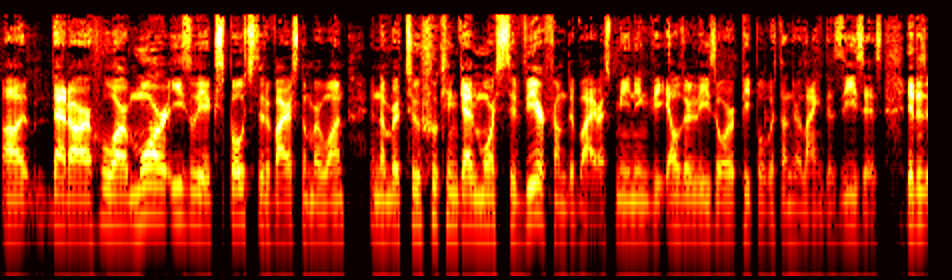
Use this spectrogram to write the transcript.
uh, that are who are more easily exposed to the virus, number one, and number two, who can get more severe from the virus, meaning the elderlies or people with underlying diseases. It is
